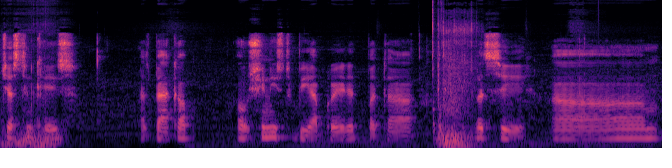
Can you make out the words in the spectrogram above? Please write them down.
just in case as backup. Oh, she needs to be upgraded, but uh, let's see. Um,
